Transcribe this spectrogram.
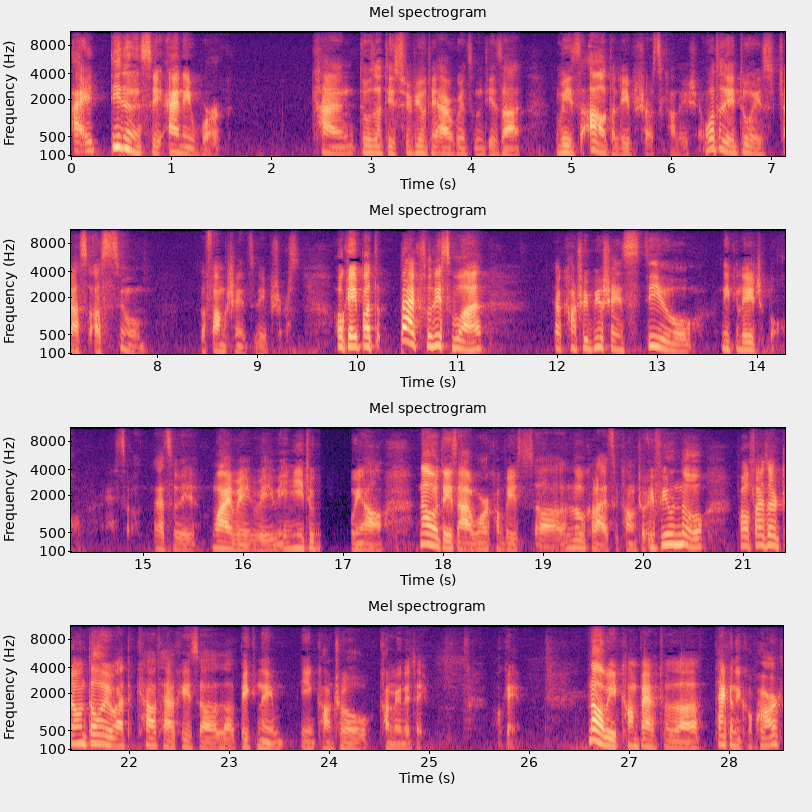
I didn't see any work can do the distributed algorithm design without the Lipschitz condition. What they do is just assume the function is Lipschitz. Okay, but back to this one, the contribution is still negligible. So that's why we, we, we need to go on. Nowadays, I work with uh, localized control. If you know, Professor John Doyle at Caltech is uh, the big name in control community. Okay, now we come back to the technical part.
